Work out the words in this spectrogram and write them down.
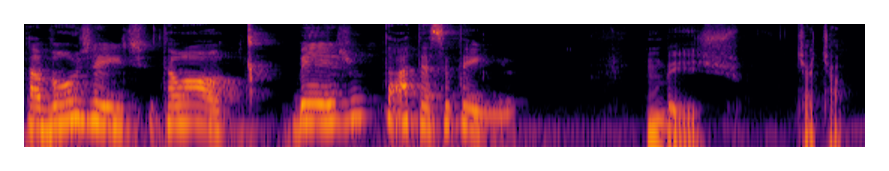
Tá bom, gente? Então, ó, beijo, até setembro. Um beijo. Tchau, tchau.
